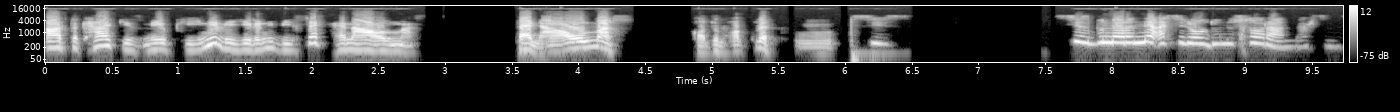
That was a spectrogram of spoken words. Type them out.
Artık herkes mevkiini ve yerini bilse fena olmaz. Fena olmaz. Kadın haklı. Siz... Siz bunların ne asil olduğunu sonra anlarsınız.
